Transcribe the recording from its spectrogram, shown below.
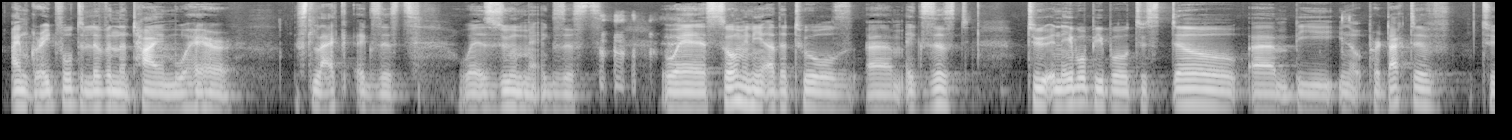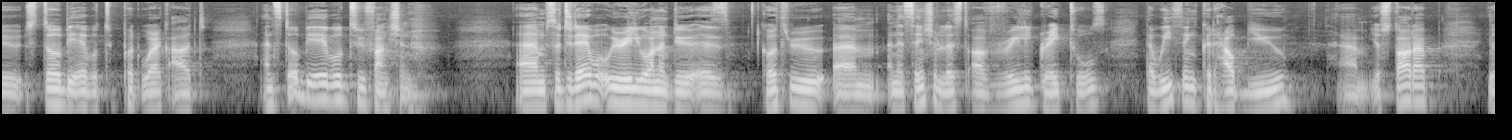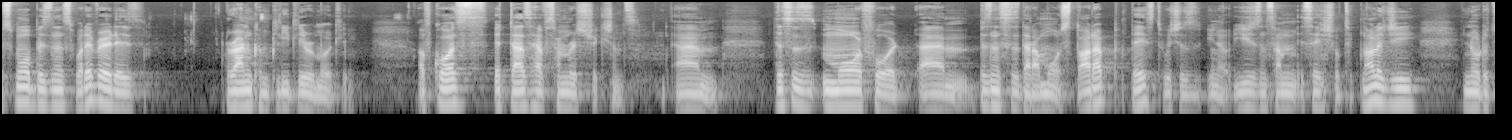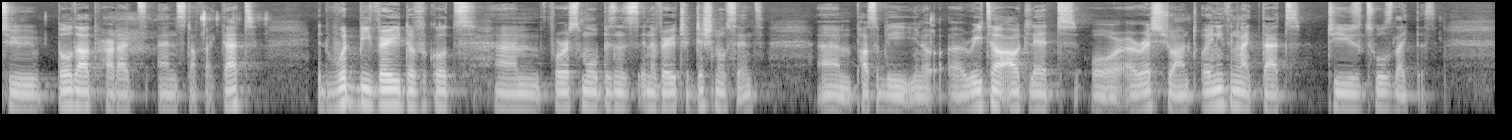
I'm grateful to live in the time where Slack exists, where Zoom exists, where so many other tools um, exist to enable people to still um, be, you know, productive, to still be able to put work out, and still be able to function. Um, so today, what we really want to do is go through um, an essential list of really great tools that we think could help you, um, your startup, your small business, whatever it is, run completely remotely. Of course, it does have some restrictions. Um, this is more for um, businesses that are more startup based, which is you know using some essential technology in order to build out products and stuff like that it would be very difficult um, for a small business in a very traditional sense, um, possibly you know a retail outlet or a restaurant or anything like that to use tools like this.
